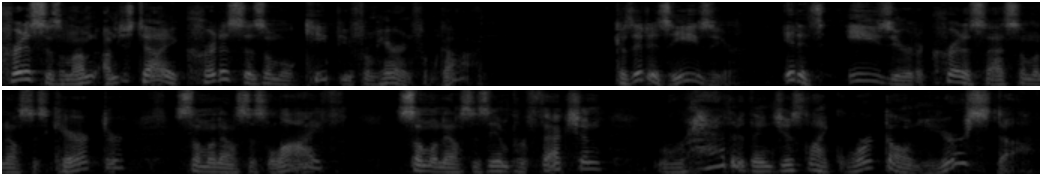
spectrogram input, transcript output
Criticism, I'm, I'm just telling you, criticism will keep you from hearing from God. Because it is easier. It is easier to criticize someone else's character, someone else's life, someone else's imperfection, rather than just like work on your stuff.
